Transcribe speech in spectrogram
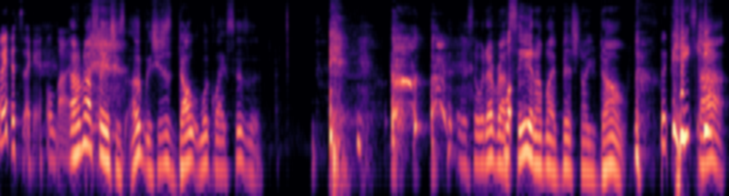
Wait a second. Hold on. I'm not saying she's ugly. She just don't look like SZA. and so whenever I see it, I'm like, bitch, no, you don't. Stop.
